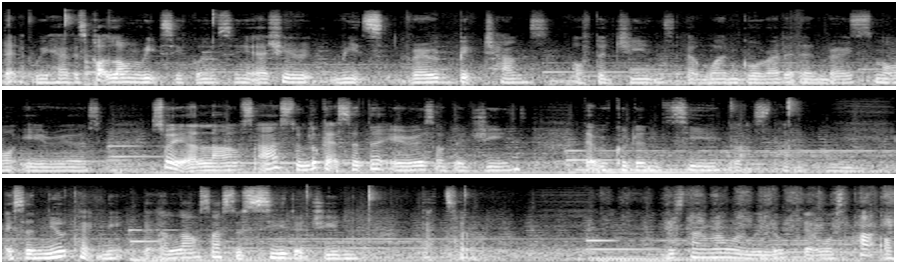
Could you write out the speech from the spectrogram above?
that we have is called long read sequencing. It actually reads very big chunks of the genes at one go rather than very small areas. So it allows us to look at certain areas of the genes that we couldn't see last time. Mm. It's a new technique that allows us to see the gene better. This time around when we looked, there was part of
